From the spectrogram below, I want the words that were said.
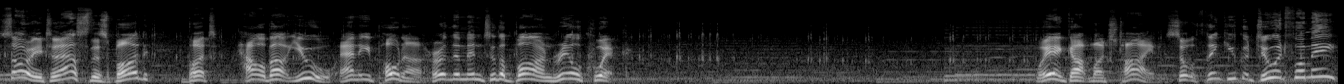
Sorry to ask this, bud, but how about you and Epona herd them into the barn real quick? We ain't got much time, so think you could do it for me?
